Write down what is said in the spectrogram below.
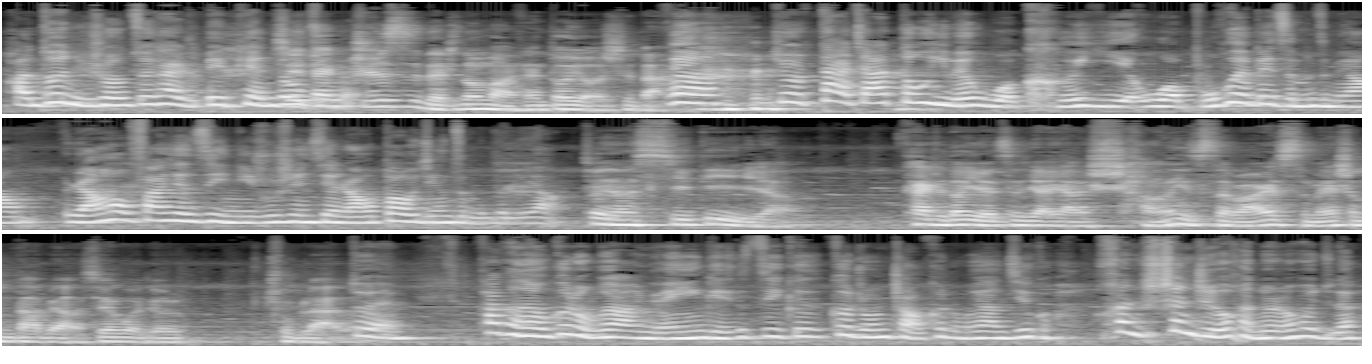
很多女生最开始被骗都在觉得。知字的这种网站都有是吧？嗯，就是大家都以为我可以，我不会被怎么怎么样，然后发现自己泥足深陷，然后报警怎么怎么样。就像吸地一样，开始都以为自己哎呀尝一次玩一次没什么大不了，结果就出不来了。，对他可能有各种各样的原因，给自己各各种找各种各样的借口，很甚至有很多人会觉得，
